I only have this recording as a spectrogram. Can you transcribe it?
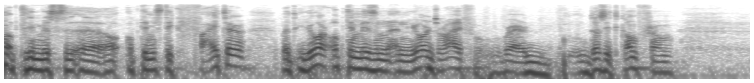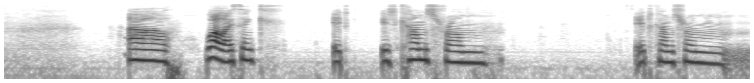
optimist, uh, optimistic fighter, but your optimism and your drive, where does it come from? Uh, well, I think it comes from it comes from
